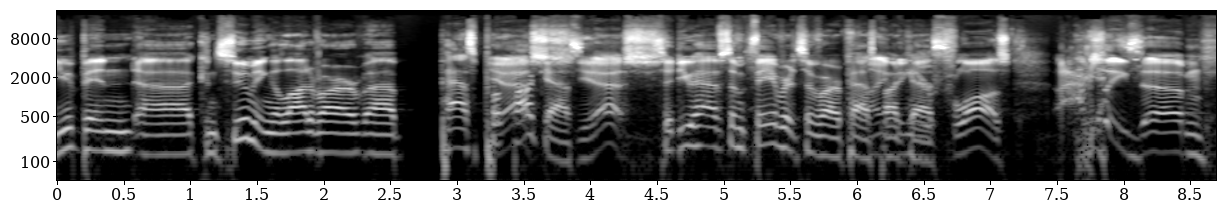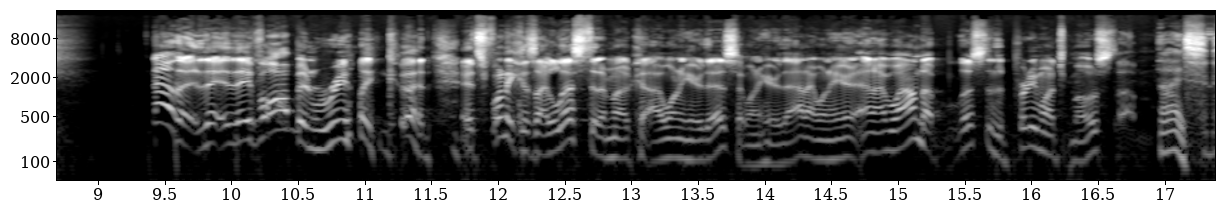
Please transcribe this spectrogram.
you've been uh, consuming a lot of our uh, past po- yes, podcasts. yes. So do you have some favorites of our past Finding your podcasts? flaws. Actually, um, no, they, they, they've all been really good. It's funny because I listed them. Okay, I want to hear this. I want to hear that. I want to hear, and I wound up listening to pretty much most of them. Nice.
